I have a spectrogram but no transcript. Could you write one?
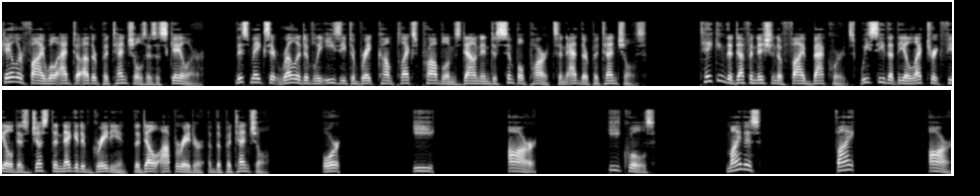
scalar phi will add to other potentials as a scalar. This makes it relatively easy to break complex problems down into simple parts and add their potentials. Taking the definition of phi backwards, we see that the electric field is just the negative gradient the del operator of the potential. Or E r equals minus phi r.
